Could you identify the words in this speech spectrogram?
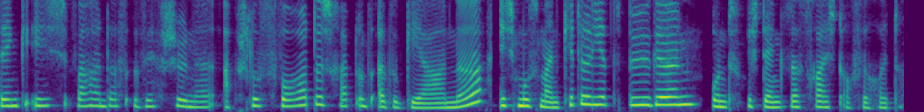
denke ich, waren das sehr schöne Abschlussworte. Schreibt uns also gerne. Ich muss meinen Kittel jetzt bügeln und ich denke, das reicht auch für heute.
